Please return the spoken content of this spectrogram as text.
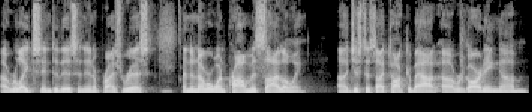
uh, relates into this and enterprise risk. And the number one problem is siloing, uh, just as I talked about regarding um,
